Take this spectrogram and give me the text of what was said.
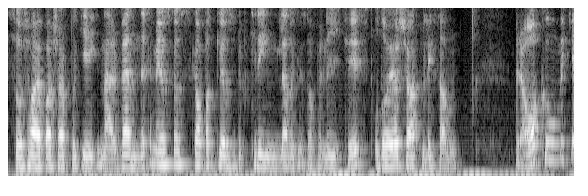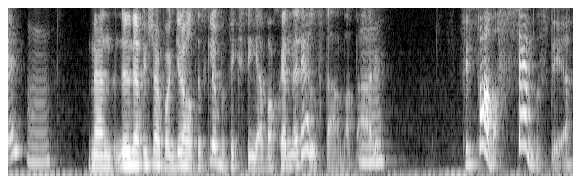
Så har jag bara kört på gig när vänner till mig har ska- skapat klubb som typ Kringlan och Kristoffer Nyqvist Och då har jag kört med liksom Bra komiker Men nu när jag fick köra på en gratisklubb och fick se vad generell standup är. Fy fan vad sämst det är. Fy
